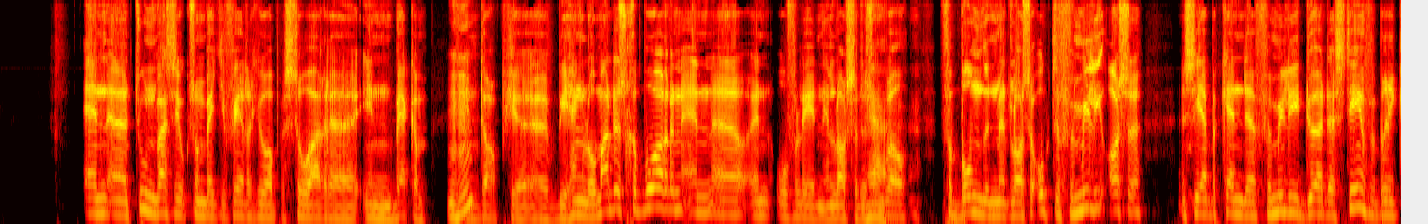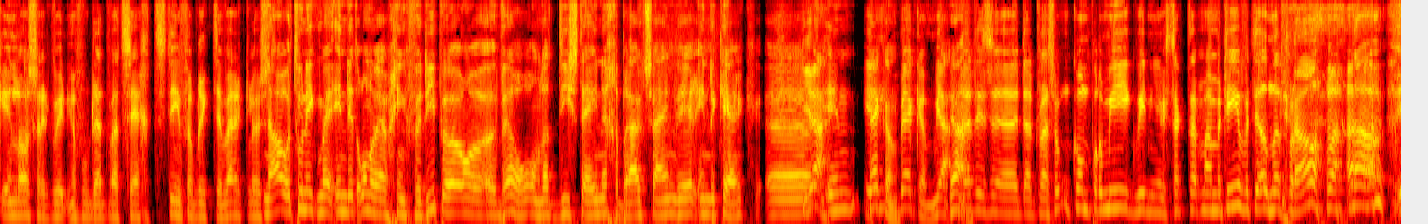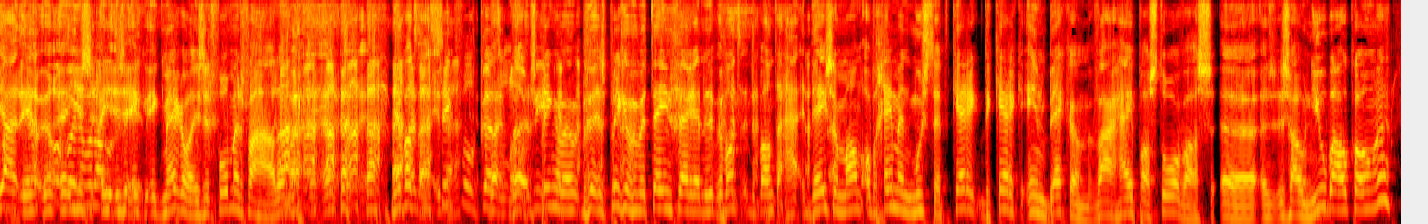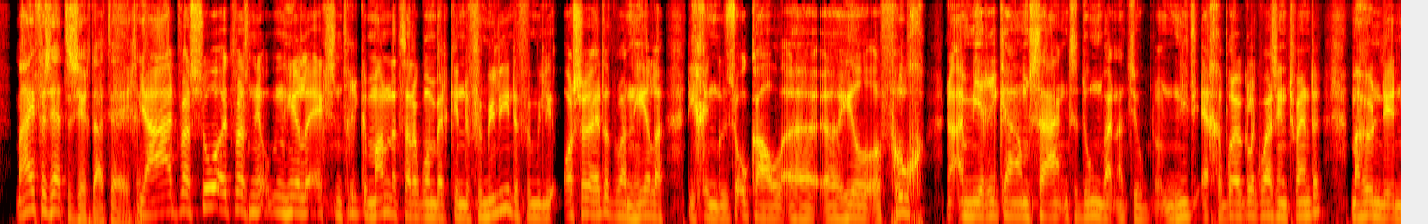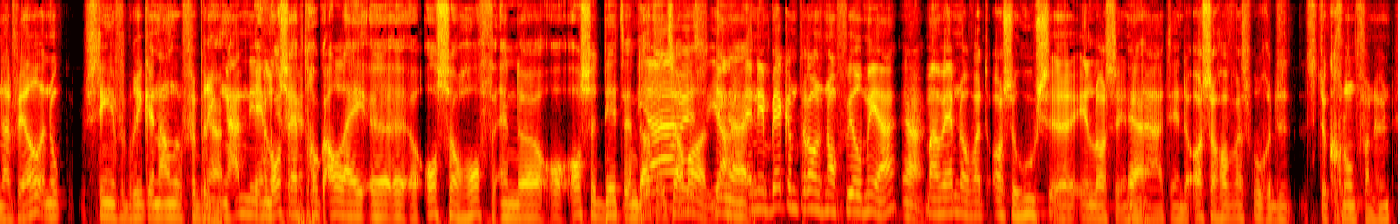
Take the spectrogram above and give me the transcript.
En eh, toen was hij ook zo'n beetje 40 jaar pastoor eh, in Beckham. Mhm. In het dorpje eh bij Hengelo. Maar dus geboren en, eh, en overleden in Lossen. Dus Ja. ook wel verbonden met Lossen. Ook de familie Osse. Een zeer bekende familie door de steenfabriek in Lossen. Ik weet niet of hoe dat wat zegt. Steenfabriek de werklust. Nou, toen ik me in dit onderwerp ging verdiepen, eh, wel, omdat die stenen gebruikt zijn weer in de kerk eh, in Beckham. Beckham, ja. Ja. Dat, is, eh, dat was ook een compromis. Ik weet niet exact dat, maar meteen vertel dat verhaal. Nou, ja, je- ik, ik merk al, je zit vol met verhalen. Maar, nee, wat, Dat is kuttel, niet? springen, we, springen we meteen verder. Want, deze man, op een gegeven moment moest het kerk, de kerk in Beckham, waar hij pastoor was, zou nieuwbouw komen. Maar hij verzette zich daartegen. Ja, het was zo. Het was een- hele excentrieke man. Dat zat ook wel een beetje in de familie. De familie Osser. hè, Dat was een hele. Die ging dus ook al eh, eh, heel vroeg naar Amerika om zaken te doen. Wat natuurlijk niet echt gebruikelijk was in Twente. Maar hun deden dat wel. En ook steenfabrieken en andere fabrieken Ja. hadden. In Los heb je toch ook allerlei eh eh, Ossenhof en uh, Ossen dit en dat. Ja, het is allemaal ja, dingen. en in Beckham trouwens nog veel meer. Ja. Maar we hebben nog wat Ossenhoes eh in Lossen inderdaad. En de Ossenhof was vroeger het stuk grond van hun.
